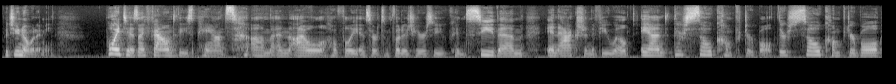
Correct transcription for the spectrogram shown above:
but you know what I mean point is, I found these pants, um, and I will hopefully insert some footage here so you can see them in action, if you will. And they're so comfortable. They're so comfortable.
